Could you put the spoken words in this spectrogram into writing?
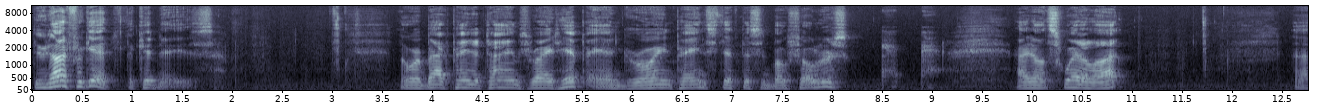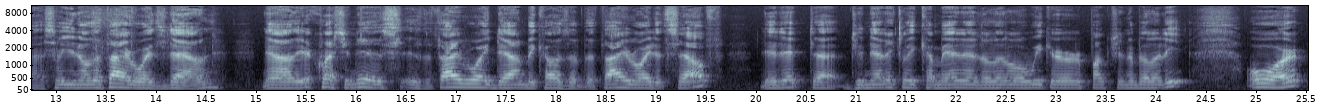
Do not forget the kidneys. Lower back pain at times, right hip and groin pain, stiffness in both shoulders. I don't sweat a lot. Uh, so you know the thyroid's down. Now, your question is is the thyroid down because of the thyroid itself? Did it uh, genetically come in at a little weaker functionability? Or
